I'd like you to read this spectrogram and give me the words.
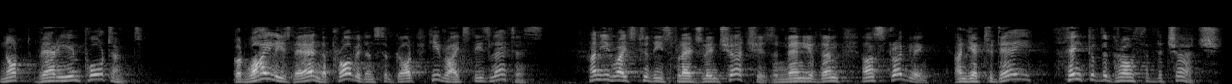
not very important. But while he's there, in the providence of God, he writes these letters. And he writes to these fledgling churches, and many of them are struggling. And yet today, think of the growth of the church.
